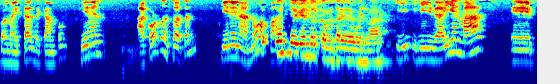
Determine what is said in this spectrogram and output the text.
con mariscales de campo. Tienen a Cortland Sutton, tienen a Noah Fant. Estoy viendo el comentario de Wilmar. Y, de ahí en más, eh,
